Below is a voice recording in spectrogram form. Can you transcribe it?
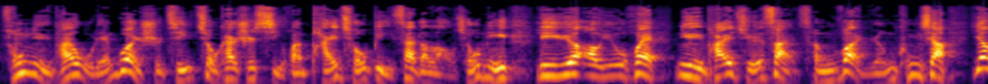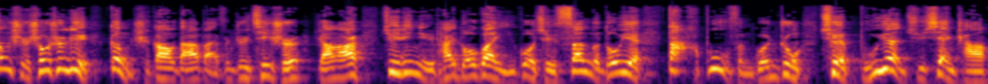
从女排五连冠时期就开始喜欢排球比赛的老球迷。里约奥运会女排决赛曾万人空巷，央视收视率更是高达百分之七十。然而，距离女排夺冠已过去三个多月，大部分观众却不愿去现场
